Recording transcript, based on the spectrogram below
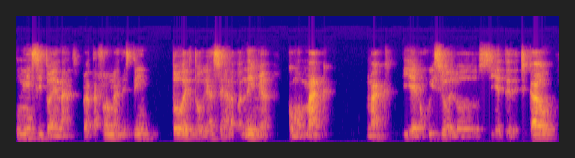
un éxito en las plataformas de stream todo esto gracias a la pandemia, como Mac, Mac y el juicio de los siete de Chicago,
